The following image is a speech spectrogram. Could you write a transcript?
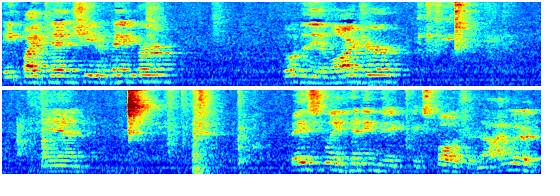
8 by 10 sheet of paper, go to the enlarger, and basically hitting the exposure. Now I'm going to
